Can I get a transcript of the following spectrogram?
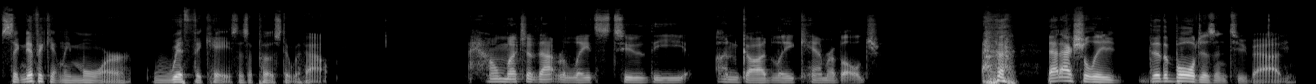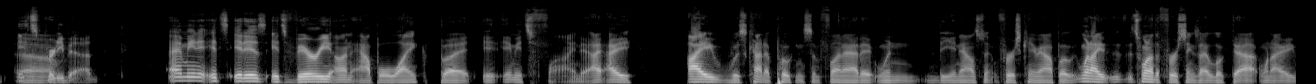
significantly more with the case as opposed to without. How much of that relates to the ungodly camera bulge? that actually, the, the bulge isn't too bad. It's um, pretty bad. I mean, it's it is it's very un-Apple like, but it, I mean, it's fine. I, I I was kind of poking some fun at it when the announcement first came out, but when I it's one of the first things I looked at when I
